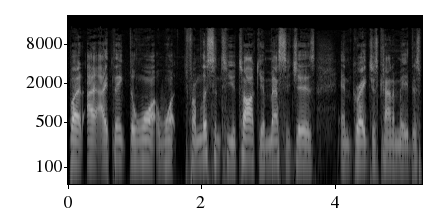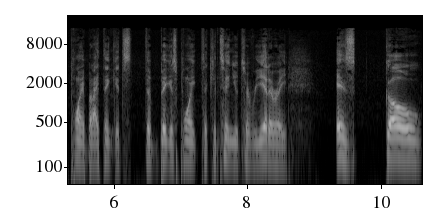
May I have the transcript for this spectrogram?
but I, I think the one, one from listening to you talk, your message is, and Greg just kind of made this point, but I think it's the biggest point to continue to reiterate is go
